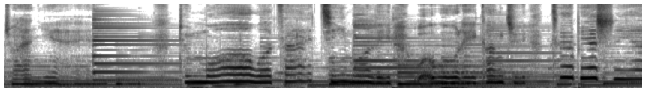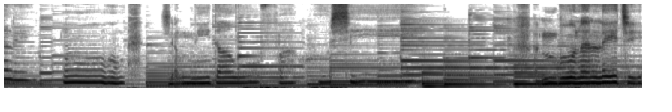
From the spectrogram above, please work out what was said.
转眼吞没我在寂寞里，我无力抗拒，特别是夜里，想你到无法呼吸。恨不能立即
